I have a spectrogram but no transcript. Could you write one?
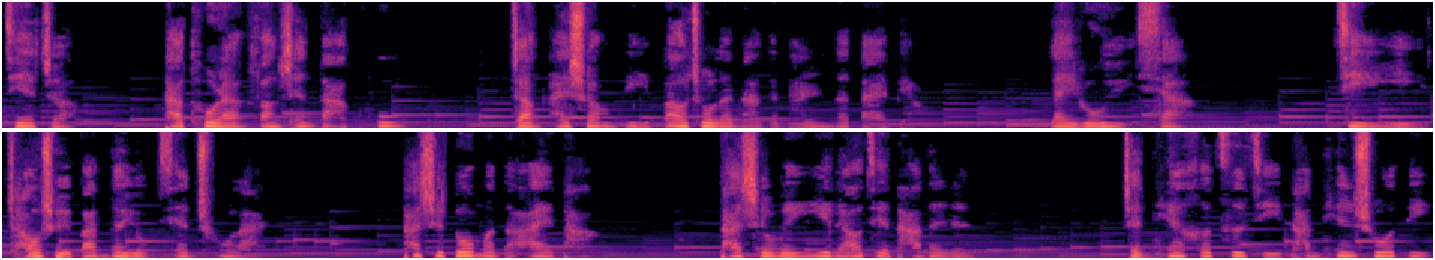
接着，他突然放声大哭。张开双臂抱住了那个男人的代表，泪如雨下，记忆潮水般的涌现出来。他是多么的爱他，他是唯一了解他的人，整天和自己谈天说地。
